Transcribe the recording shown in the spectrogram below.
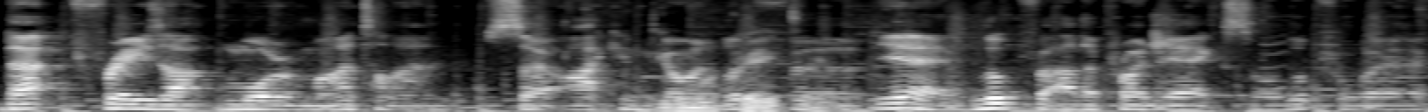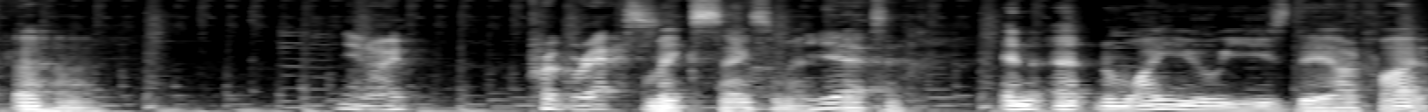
that frees up more of my time, so I can go more and look creative. for yeah, look for other projects or look for work. Uh huh. You know, progress. Makes sense, man. Yeah. Makes sense. And and why you use the R5?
